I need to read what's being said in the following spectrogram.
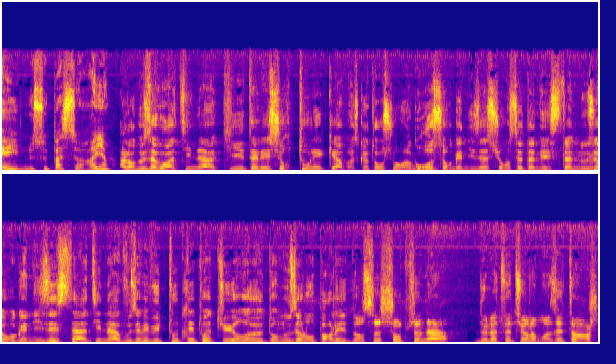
et il ne se passe rien. Alors nous avons Atina qui est allée sur tous les cas, parce qu'attention, une grosse organisation cette année. Stan nous a organisé ça. Atina, vous avez vu toutes les toitures euh, dont nous allons parler dans ce championnat de la toiture la moins étanche,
